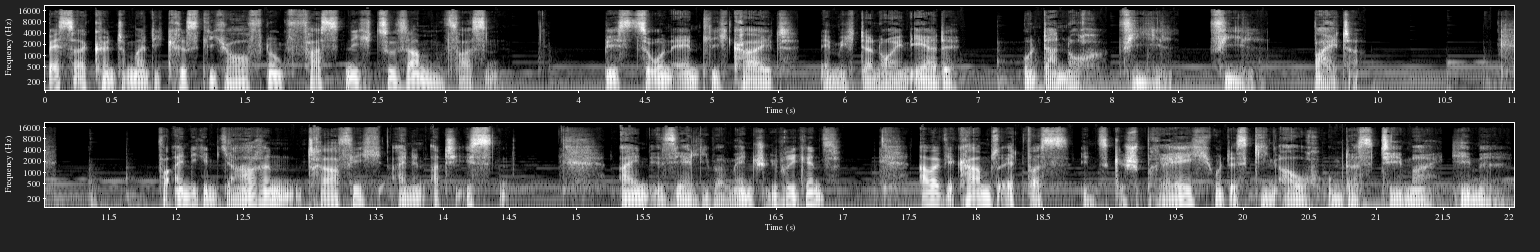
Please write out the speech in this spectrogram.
besser könnte man die christliche Hoffnung fast nicht zusammenfassen. Bis zur Unendlichkeit, nämlich der neuen Erde, und dann noch viel, viel weiter. Vor einigen Jahren traf ich einen Atheisten. Ein sehr lieber Mensch übrigens. Aber wir kamen so etwas ins Gespräch und es ging auch um das Thema Himmel.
